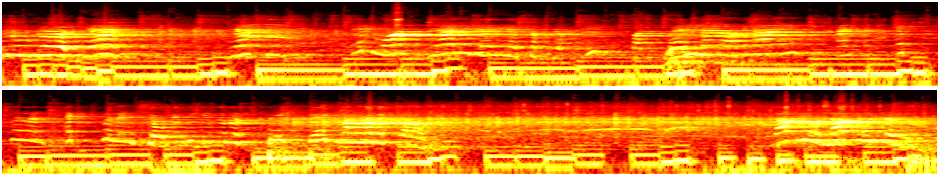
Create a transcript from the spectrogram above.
too good. Yes. Yes, it, it was very, really exceptional, but very well organized and an excellent, excellent show. Can we give them a big, big round of applause? Love you, love you children.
